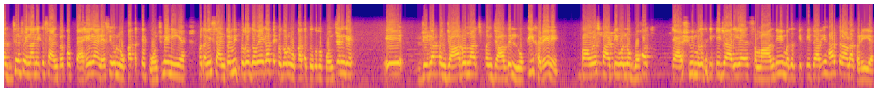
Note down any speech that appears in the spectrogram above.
ਅੱਜ ਸਿਰਫ ਇਹਨਾਂ ਨੇ ਇੱਕ ਸੈਂਟਰ ਤੋਂ ਪੈਸੇ ਲੈਣੇ ਸੀ, ਉਹ ਲੋਕਾਂ ਤੱਕ ਤੇ ਪਹੁੰਚਣੇ ਨਹੀਂ ਹੈ। ਪਤਾ ਨਹੀਂ ਸੈਂਟਰ ਵੀ ਕਦੋਂ ਦਵੇਗਾ ਤੇ ਕਦੋਂ ਲੋਕਾਂ ਤੱਕ ਕਦੋਂ ਪਹੁੰਚਣਗੇ। ਇਹ ਜਿਹੜਾ ਪੰਜਾਬ, ਉਹਨਾਂ ਚ ਪੰਜਾਬ ਦੇ ਲੋਕੀ ਖੜੇ ਨੇ ਕਾਂਗਰਸ ਪਾਰਟੀ ਵੱਲੋਂ ਬਹੁਤ ਕੈਸ਼ ਵੀ ਮਦਦ ਕੀਤੀ ਜਾ ਰਹੀ ਹੈ ਸਮਾਨ ਦੀ ਵੀ ਮਦਦ ਕੀਤੀ ਜਾ ਰਹੀ ਹੈ ਹਰ ਤਰ੍ਹਾਂ ਨਾਲ ਖੜੀ ਹੈ।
